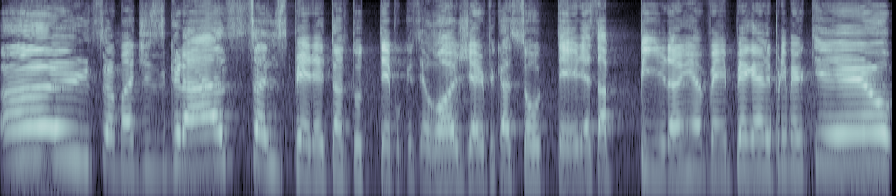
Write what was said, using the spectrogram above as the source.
Ai, isso é uma desgraça. Esperei tanto tempo que esse Rogério fica solteiro e essa piranha vem pegar ele primeiro que eu.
